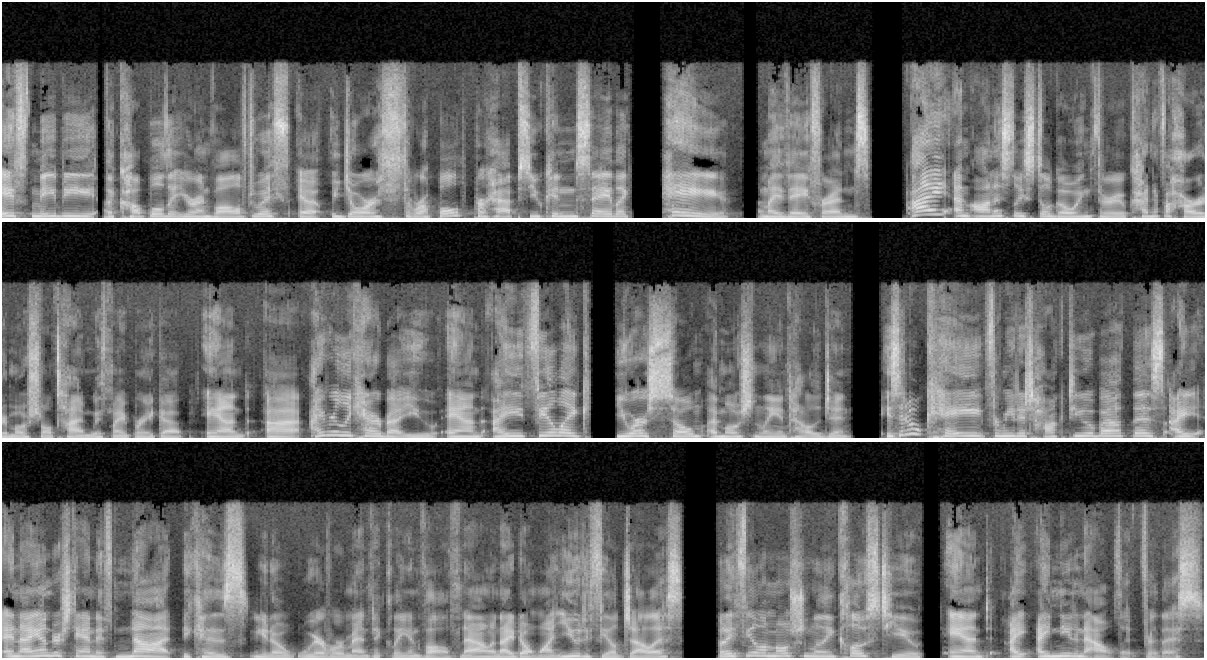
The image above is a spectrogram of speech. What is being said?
If maybe the couple that you're involved with, uh, your thruple, perhaps you can say, like, hey, my they friends, I am honestly still going through kind of a hard emotional time with my breakup. And uh, I really care about you. And I feel like you are so emotionally intelligent. Is it okay for me to talk to you about this? I and I understand if not because, you know, we're romantically involved now and I don't want you to feel jealous, but I feel emotionally close to you and I, I need an outlet for this.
